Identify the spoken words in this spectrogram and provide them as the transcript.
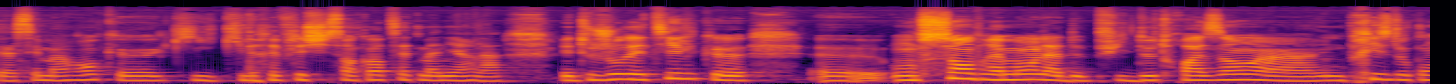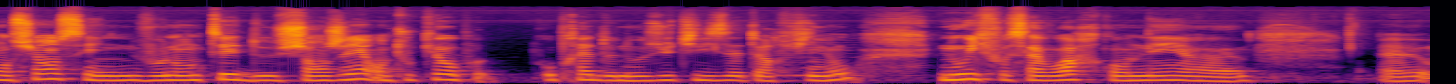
assez marrant qu'ils, réfléchissent encore de cette manière-là. Mais toujours est-il que euh, on sent vraiment là depuis 2-3 ans une prise de conscience et une volonté de changer, en tout cas auprès de nos utilisateurs finaux. Nous, il faut savoir qu'on est... Euh, euh,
